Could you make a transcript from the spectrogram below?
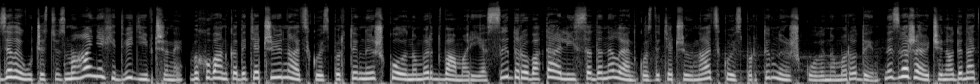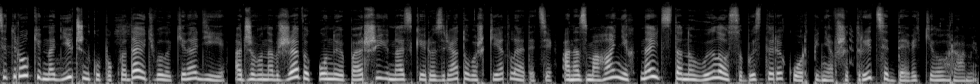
Взяли участь у змаганнях і дві дівчини: вихованка дитячо-юнацької спортивної школи номер 2 Марія Сидорова та Аліса Даниленко з дитячо-юнацької спортивної школи номер 1 Незважаючи на 11 років, на дівчинку покладають великі надії, адже вона вже виконує перший юнацький розряд у важкій атлетиці. А на змаганнях навіть встановила особистий рекорд, піднявши 39 кілограмів.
